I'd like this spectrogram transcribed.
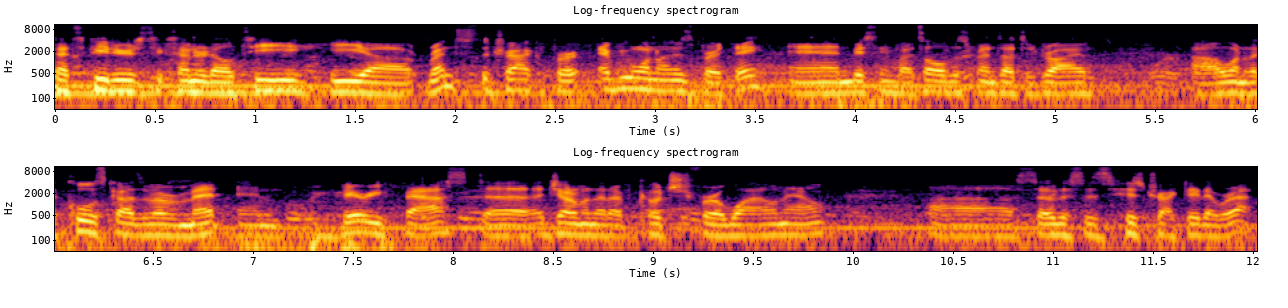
That's Peter's 600 LT. He uh, rents the track for everyone on his birthday and basically invites all of his friends out to drive. Uh, one of the coolest guys I've ever met and very fast. Uh, a gentleman that I've coached for a while now. Uh, so this is his track day that we're at.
